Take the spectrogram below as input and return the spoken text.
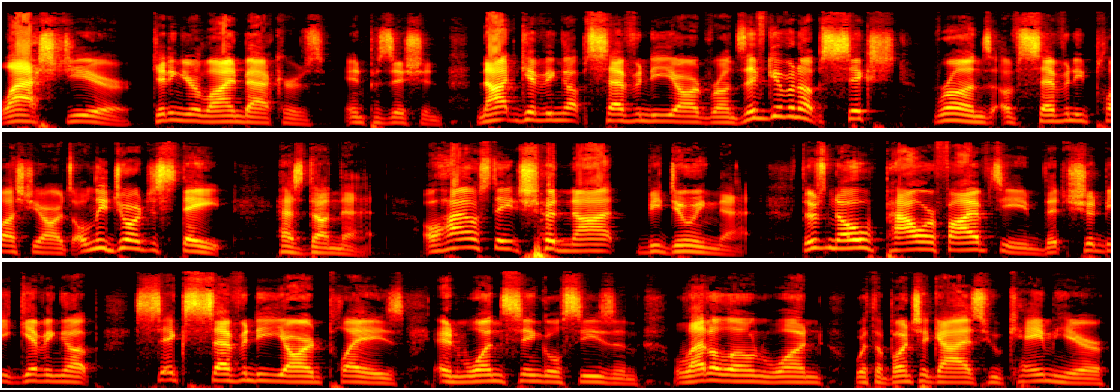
last year, getting your linebackers in position, not giving up 70 yard runs. They've given up six runs of 70 plus yards. Only Georgia State has done that. Ohio State should not be doing that. There's no Power 5 team that should be giving up six 70 yard plays in one single season, let alone one with a bunch of guys who came here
